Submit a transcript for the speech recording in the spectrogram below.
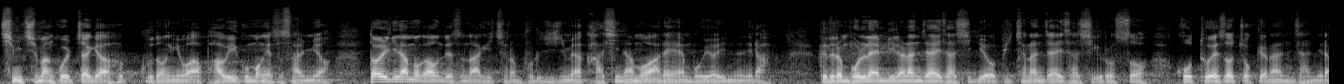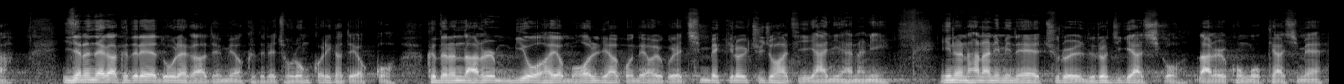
침침한 골짜기와 흙구덩이와 바위 구멍에서 살며 떨기나무 가운데서 나귀처럼 부르짖으며 가시나무 아래에 모여 있느니라. 그들은 본래 미련한 자의 자식이요 비천한 자의 자식으로서 고토에서 쫓겨난 자니라. 이제는 내가 그들의 노래가 되며 그들의 조롱거리가 되었고 그들은 나를 미워하여 멀리하고 내 얼굴에 침뱉기를 주저하지 아니하나니 이는 하나님이 내 줄을 늘어지게 하시고 나를 공곡케 하심에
